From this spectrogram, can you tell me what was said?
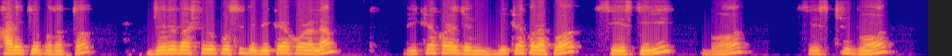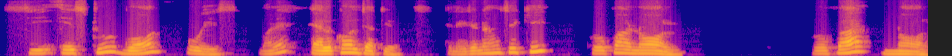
ক্ষারকীয় পদার্থ জলীয় বাষ্পের উপস্থিতি বিক্রিয়া করালাম। বিক্রিয়া করার জন্য, বিক্রিয়া করার পর CS three bond CS two bond CS two bond OS মানে অ্যালকোহল জাতীয়। তাহলে এটার নাম হচ্ছে কি? Propanol. Propanol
